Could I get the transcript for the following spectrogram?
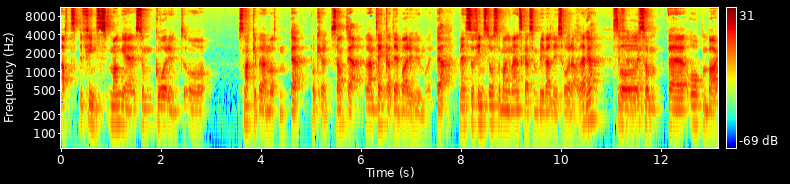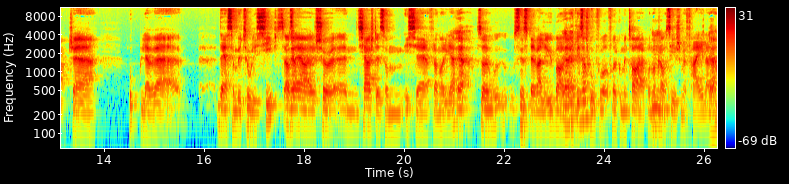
at det fins mange som går rundt og snakker på den måten. Ja. På kødd, sant? Ja. Og de tenker at det er bare humor. Ja. Men så fins det også mange mennesker som blir veldig såra av det. Ja, og som uh, åpenbart uh, opplever det som utrolig kjipt. Altså, Ja. Jeg har sjøl en kjæreste som ikke er fra Norge. Ja. Så hun, syns det er veldig ubehagelig hvis hun får, kommentarer på noe hun sier som er feil. Eller. Ja.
